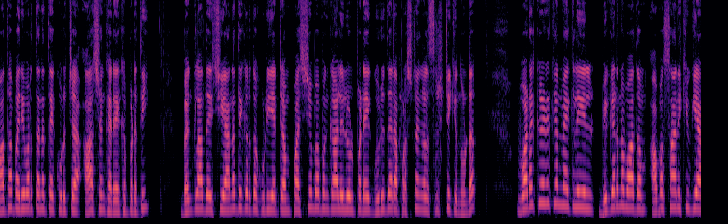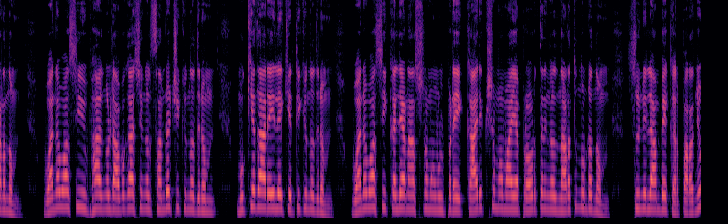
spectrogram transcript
മതപരിവർത്തനത്തെക്കുറിച്ച് ആശങ്ക രേഖപ്പെടുത്തി ബംഗ്ലാദേശി അനധികൃത കുടിയേറ്റം പശ്ചിമ ബംഗാളിൽ ഉൾപ്പെടെ ഗുരുതര പ്രശ്നങ്ങൾ സൃഷ്ടിക്കുന്നുണ്ട്. വടക്കുകിഴക്കൻ മേഖലയിൽ വിഘടനവാദം അവസാനിക്കുകയാണെന്നും വനവാസി വിഭാഗങ്ങളുടെ അവകാശങ്ങൾ സംരക്ഷിക്കുന്നതിനും മുഖ്യധാരയിലേക്ക് എത്തിക്കുന്നതിനും വനവാസി കല്യാണാശ്രമം ഉൾപ്പെടെ കാര്യക്ഷമമായ പ്രവർത്തനങ്ങൾ നടത്തുന്നുണ്ടെന്നും സുനിൽ ആംബേക്കർ പറഞ്ഞു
